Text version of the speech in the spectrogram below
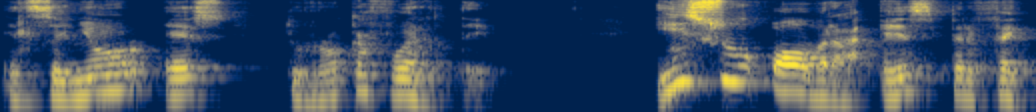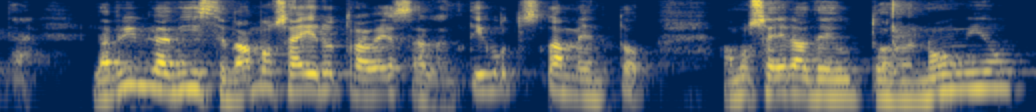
El Señor es tu roca fuerte. Y su obra es perfecta. La Biblia dice, vamos a ir otra vez al Antiguo Testamento, vamos a ir a Deuteronomio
